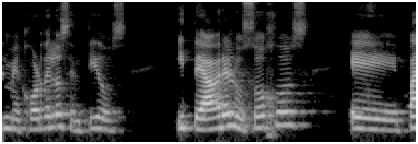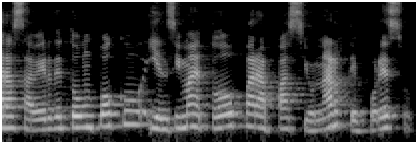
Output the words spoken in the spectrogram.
el mejor de los sentidos. Y te abre los ojos eh, para saber de todo un poco y encima de todo para apasionarte por eso.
